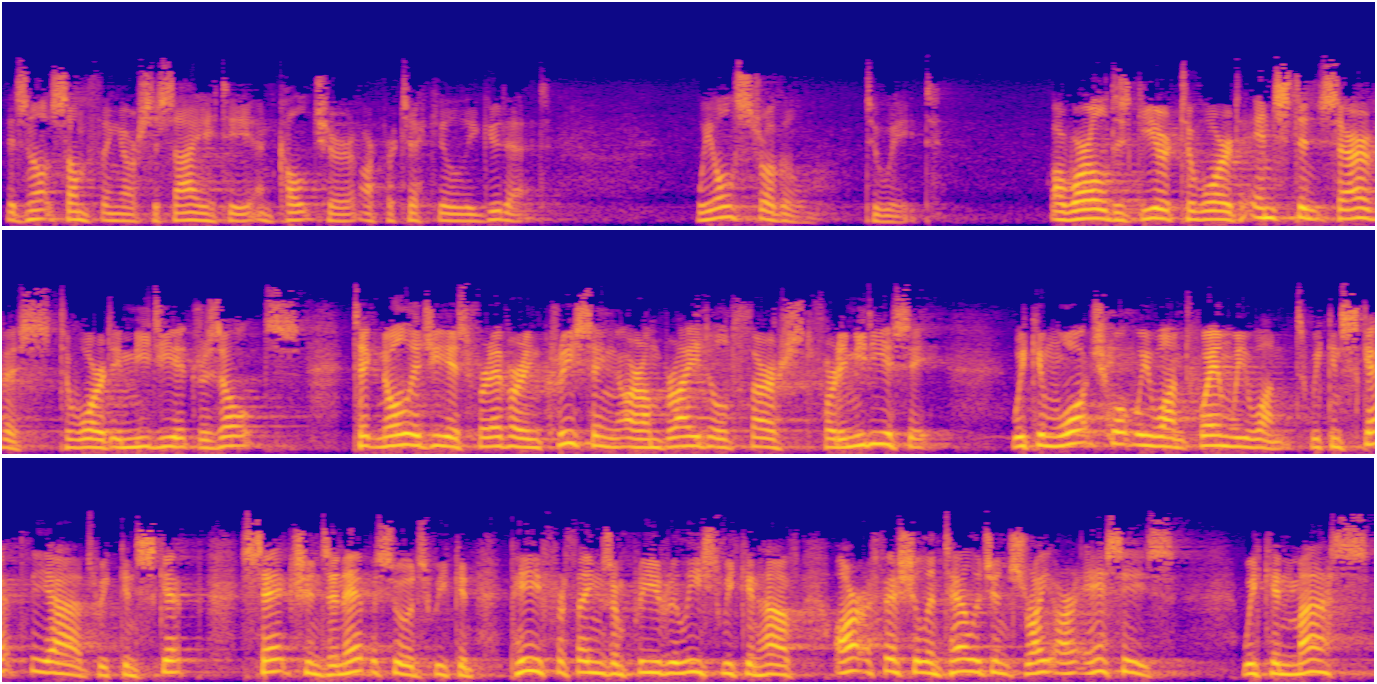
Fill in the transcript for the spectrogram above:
It's not something our society and culture are particularly good at. We all struggle to wait. Our world is geared toward instant service, toward immediate results. Technology is forever increasing our unbridled thirst for immediacy. We can watch what we want when we want. We can skip the ads. We can skip sections and episodes. We can pay for things on pre-release. We can have artificial intelligence write our essays. We can mass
